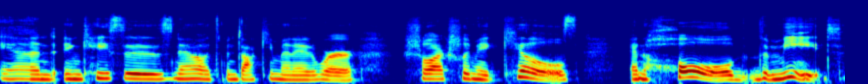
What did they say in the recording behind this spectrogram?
And in cases now, it's been documented where she'll actually make kills and hold the meat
